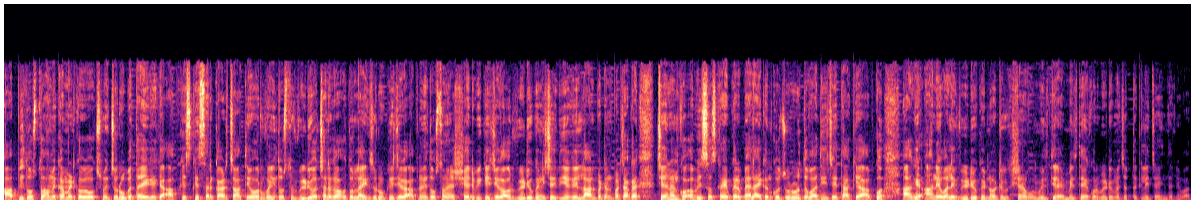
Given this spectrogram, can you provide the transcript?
आप भी दोस्तों हमें कमेंट बॉक्स में ज़रूर बताइएगा कि आप किसकी सरकार चाहते हो। और वहीं दोस्तों, वीडियो अच्छा लगा हो तो लाइक ज़रूर कीजिएगा, अपने दोस्तों में शेयर भी कीजिएगा और वीडियो के नीचे दिए गए लाल बटन पर जाकर चैनल को अभी सब्सक्राइब कर बेल आइकन को ज़रूर दबा दीजिए ताकि आपको आगे आने वाले वीडियो के नोटिफिकेशन आपको मिलती रहे। मिलते हैं और वीडियो में, जब तक के लिए जय हिंद, धन्यवाद।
